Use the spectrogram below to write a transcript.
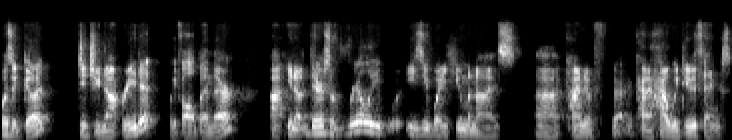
Was it good? Did you not read it? We've all been there. Uh, you know, there's a really easy way to humanize uh, kind of uh, kind of how we do things.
